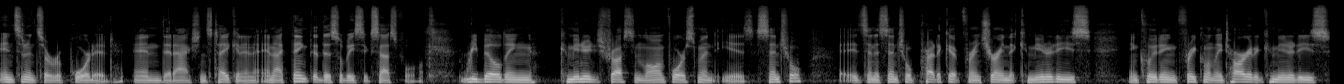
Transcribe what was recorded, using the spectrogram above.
incidents are reported and that action's taken. And, and I think that this will be successful. Rebuilding community trust in law enforcement is essential. It's an essential predicate for ensuring that communities, including frequently targeted communities,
